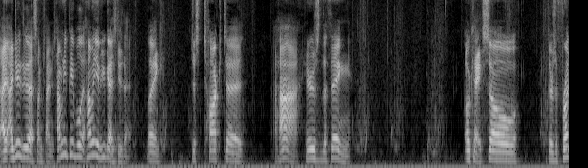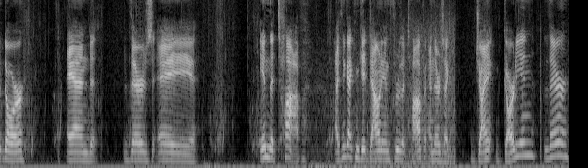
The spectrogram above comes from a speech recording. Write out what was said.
I, I do do that sometimes. How many people, how many of you guys do that? Like, just talk to, aha, here's the thing. Okay, so there's a front door, and there's a, in the top, I think I can get down in through the top, and there's a giant guardian there.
